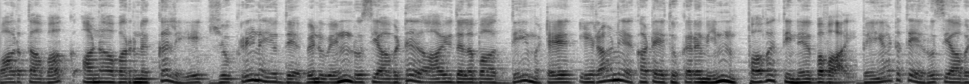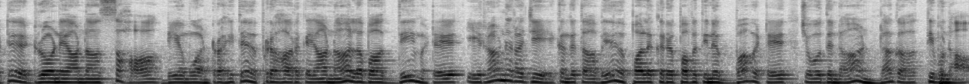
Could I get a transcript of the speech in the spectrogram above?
වාර්තාවක් අනාවරණ කළේ යුක්‍රේන යුද්ධය වෙනුවෙන් රුසියාවට ආයුධ ලබා දීමට ඉරානය කටයුතු කරමින් පවතින බවයි. මේ යටතේ රුසියාවට ඩ්‍රෝනයානා සහ නියමුවන් රහිත ප්‍රහාරකයානා ලබා දීමට ඉරාන රජයේ එකඟතාවය පළ කර පවතින බවට චෝදනා නගා තිබුණා.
